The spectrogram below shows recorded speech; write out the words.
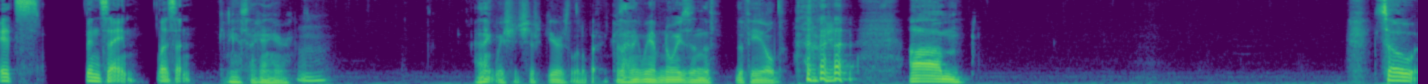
It's insane. Listen. Give me a second here. Mm-hmm. I think we should shift gears a little bit because I think we have noise in the the field. Okay. um, so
